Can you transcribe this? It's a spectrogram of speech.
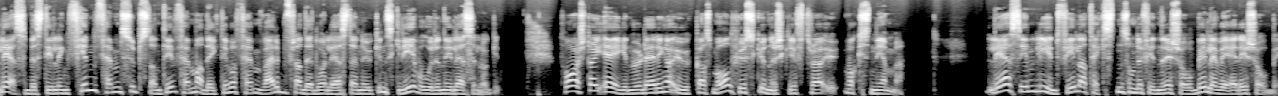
Lesebestilling. Finn fem substantiv, fem adjektiv og fem verb fra det du har lest denne uken. Skriv ordene i leseloggen. Torsdag egenvurdering av ukas mål. Husk underskrift fra voksen hjemme. Les inn lydfil av teksten som du finner i Showby, levere i Showby.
